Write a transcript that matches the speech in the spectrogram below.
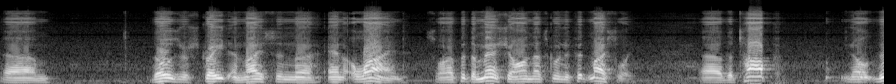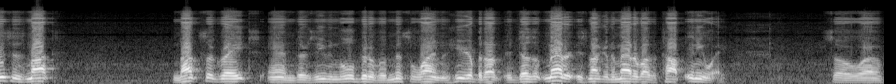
Um, those are straight and nice and uh, and aligned. So when I put the mesh on, that's going to fit nicely. Uh, the top, you know, this is not not so great, and there's even a little bit of a misalignment here, but it doesn't matter. It's not going to matter by the top anyway. So uh,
